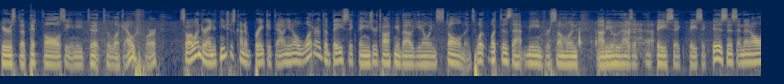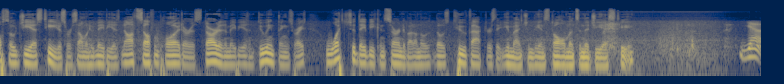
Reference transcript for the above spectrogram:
here's the pitfalls that you need to, to look out for. So I wonder, Andrew, can you just kind of break it down? You know, what are the basic things you're talking about? You know, installments. What what does that mean for someone, um, you know, who has a, a, basic basic business, and then also GST, just for someone who maybe is not self-employed or has started and maybe isn't doing things right. What should they be concerned about on those those two factors that you mentioned, the installments and the GST? Yeah,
